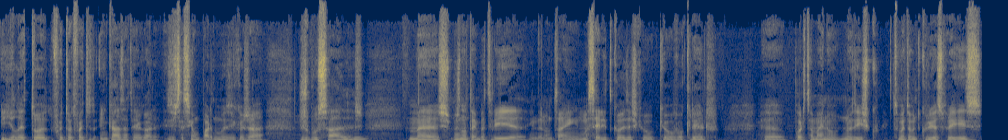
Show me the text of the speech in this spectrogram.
e ele é todo, foi todo feito em casa até agora. Existe assim um par de músicas já esboçadas, Uhum. Mas, mas não tem bateria, ainda não tem uma série de coisas que eu, que eu vou querer eh, pôr também no, no disco. Também estou muito curioso para isso.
